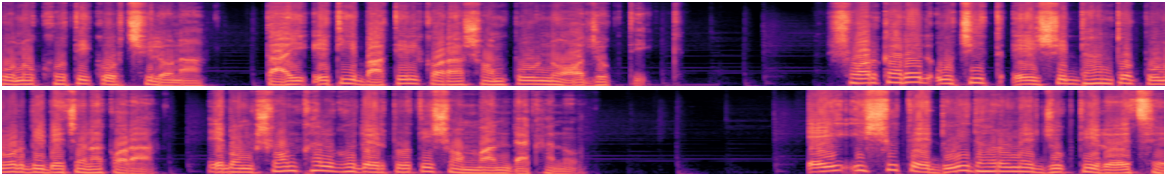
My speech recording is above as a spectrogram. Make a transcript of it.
কোনো ক্ষতি করছিল না, তাই এটি বাতিল করা সম্পূর্ণ অযৌক্তিক। সরকারের উচিত এই সিদ্ধান্ত পুনর্বিবেচনা করা এবং সংখ্যালঘুদের প্রতি সম্মান দেখানো। এই ইস্যুতে দুই ধরনের যুক্তি রয়েছে,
